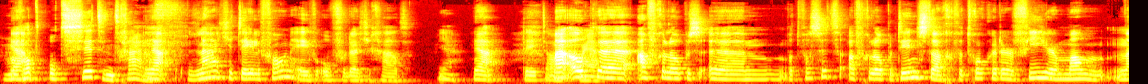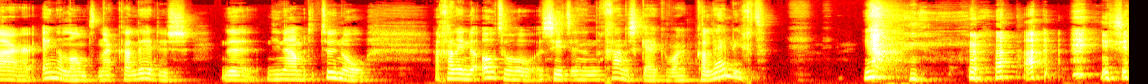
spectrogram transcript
maar Ja. wat ontzettend gaaf. Ja, laat je telefoon even op voordat je gaat. Ja, Ja, detail. maar ook ja. eh, afgelopen, ehm, wat was het? Afgelopen dinsdag vertrokken er vier man naar Engeland, naar Calais dus. De, die namen de tunnel. We gaan in de auto zitten en gaan eens kijken waar Calais ligt. Ja. ja.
